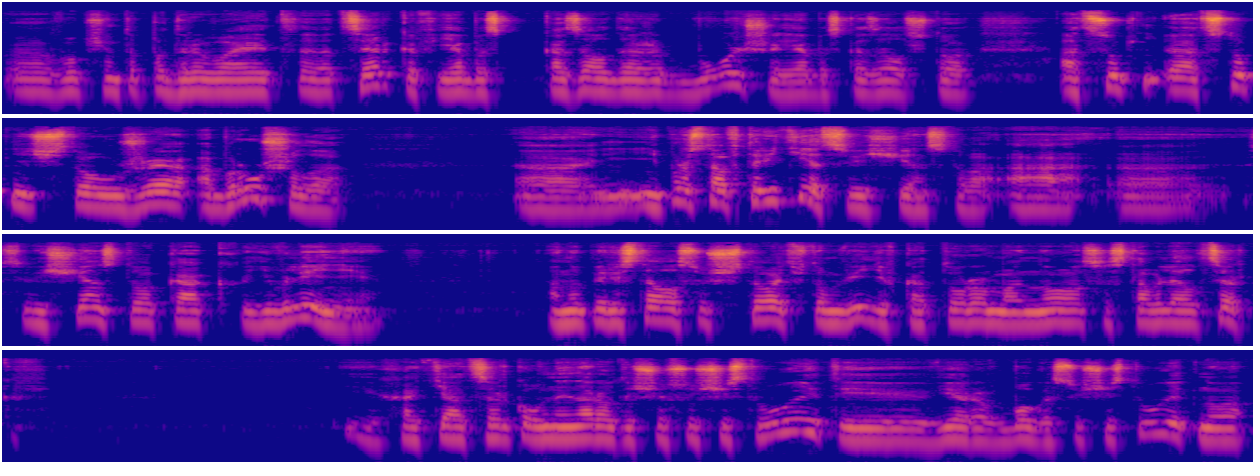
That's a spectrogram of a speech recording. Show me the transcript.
в общем-то, подрывает церковь. Я бы сказал даже больше, я бы сказал, что отступничество уже обрушило Э, не просто авторитет священства, а э, священство как явление. Оно перестало существовать в том виде, в котором оно составляло церковь. И хотя церковный народ еще существует, и вера в Бога существует, но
